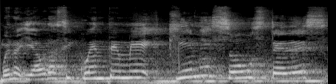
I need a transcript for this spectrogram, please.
Bueno, y ahora sí cuéntenme, ¿quiénes son ustedes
